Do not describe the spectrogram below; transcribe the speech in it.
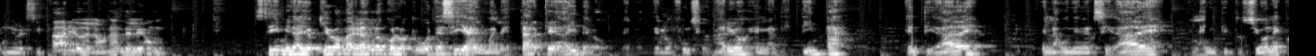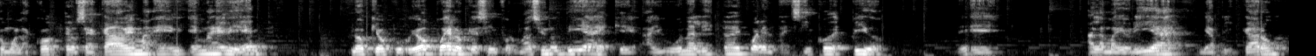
universitario de la UNAM de León? Sí, mira, yo quiero amarrarlo con lo que vos decías, el malestar que hay de, de, los funcionarios en las distintas entidades, en las universidades, en las instituciones como la Corte, o sea, cada vez más es, más evidente. Lo que ocurrió, pues, lo que se informó hace unos días es que hay una lista de 45 despidos eh, a la mayoría le aplicaron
